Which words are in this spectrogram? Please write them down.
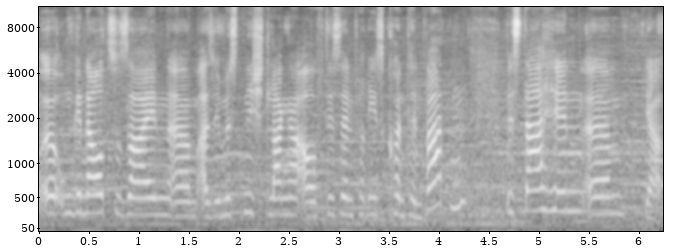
äh, um genau zu sein. Ähm, also ihr müsst nicht lange auf Disneyland Paris Content warten. Bis dahin, ähm, ja,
